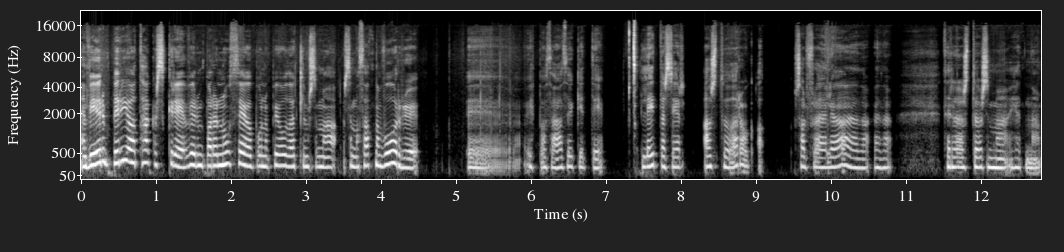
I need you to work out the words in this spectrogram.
en við erum byrjað að taka skrif, við erum bara nú þegar búin að bjóða öllum sem að, sem að þarna voru e, upp á það að þau geti leita sér aðstöðar og sálfræðilega eða, eða þeirra aðstöðar sem að hérna,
